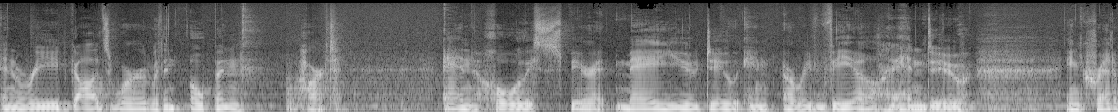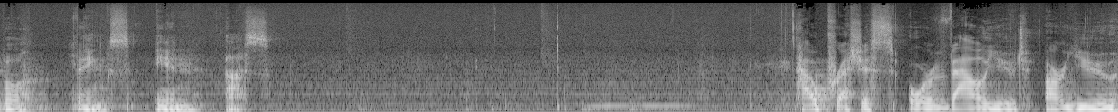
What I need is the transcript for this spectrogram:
and read God's word with an open heart. And Holy Spirit, may you do in, or reveal and do incredible things in us. How precious or valued are you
